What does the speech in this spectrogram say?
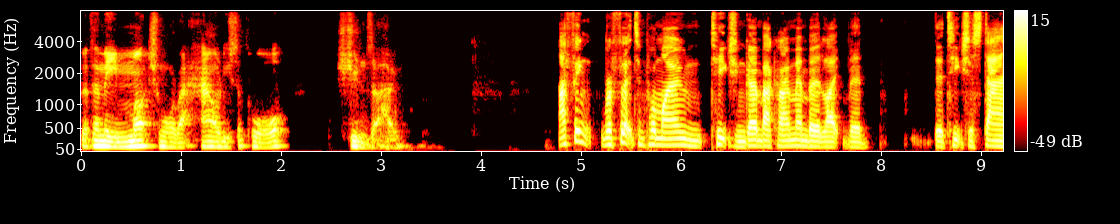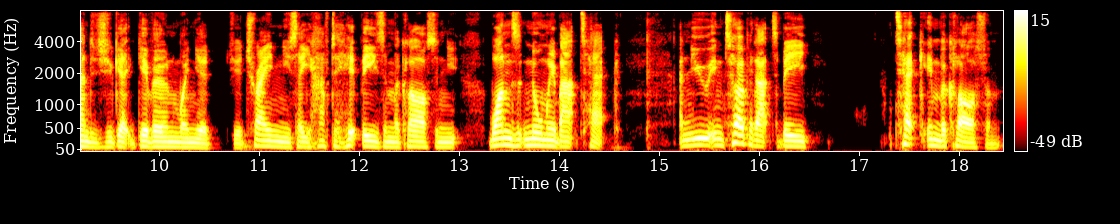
But for me, much more about how do you support students at home. I think reflecting upon my own teaching, going back, I remember like the the teacher standards you get given when you're you're training. You say you have to hit these in the class, and you, one's normally about tech, and you interpret that to be tech in the classroom.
